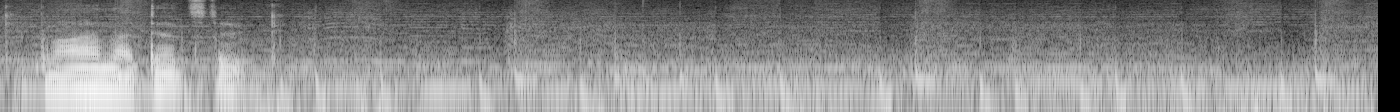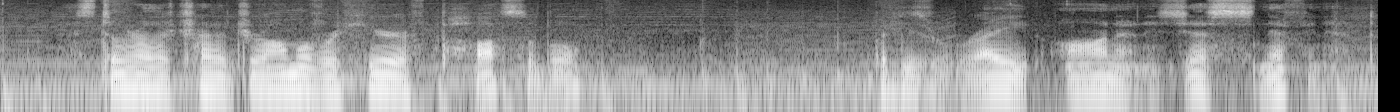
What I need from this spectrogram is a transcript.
Keep an eye on that dead stick. I'd still rather try to draw him over here if possible. But he's right on it. He's just sniffing it.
